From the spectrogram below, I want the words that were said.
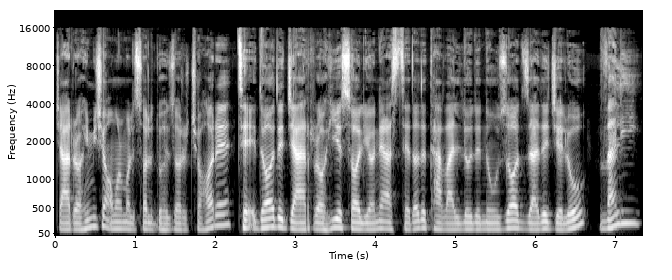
جراحی میشه. آمار مال سال 2004 تعداد جراحی سالیانه از تعداد تولد نوزاد زده جلو. ولی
